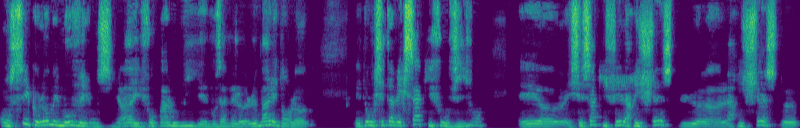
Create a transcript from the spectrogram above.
on sait que l'homme est mauvais aussi. Hein, il faut pas l'oublier. Vous avez le, mal est dans l'homme, et donc c'est avec ça qu'il faut vivre. Et, euh, et c'est ça qui fait la richesse du, euh, la richesse de,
